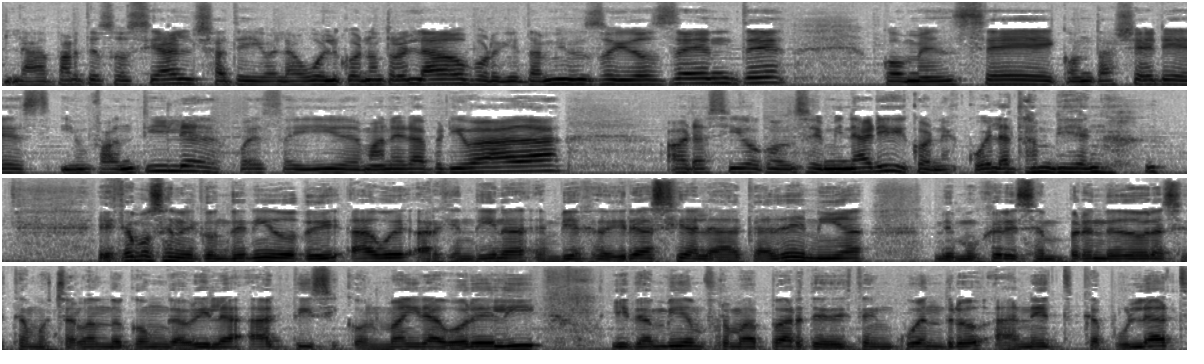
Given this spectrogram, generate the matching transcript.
la parte social, ya te digo, la vuelco en otro lado porque también soy docente. Comencé con talleres infantiles, después seguí de manera privada. Ahora sigo con seminario y con escuela también. Estamos en el contenido de AWE Argentina en Viaje de Gracia, la Academia de Mujeres Emprendedoras. Estamos charlando con Gabriela Actis y con Mayra Borelli y también forma parte de este encuentro Anet Capulat,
